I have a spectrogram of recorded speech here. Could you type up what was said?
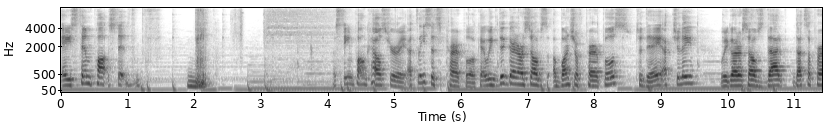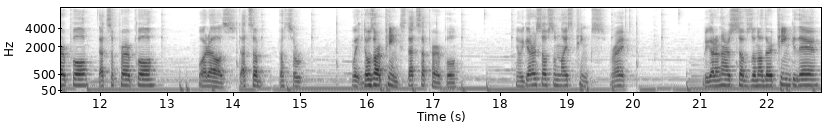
a steampunk... St a steampunk house fury. At least it's purple, okay? We did get ourselves a bunch of purples today, actually. We got ourselves that. That's a purple. That's a purple. What else? That's a... That's a... Wait, those are pinks. That's a purple. Yeah, we got ourselves some nice pinks, right? We got ourselves another pink there.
